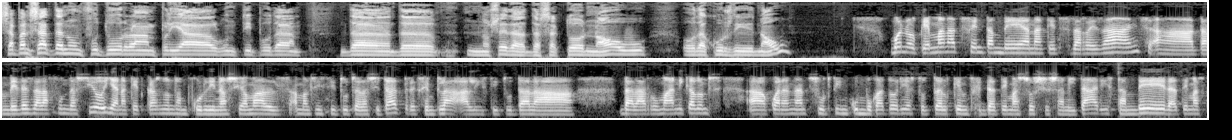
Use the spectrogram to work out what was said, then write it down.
S'ha pensat en un futur ampliar algun tipus de, de, de no sé, de, de sector nou o de curs nou? Bueno, el que hem anat fent també en aquests darrers anys, eh, també des de la Fundació i en aquest cas doncs, en coordinació amb els, amb els instituts de la ciutat, per exemple, a l'Institut de la, de la Romànica, doncs, eh, quan han anat sortint convocatòries, tot el que hem fet de temes sociosanitaris també, de temes,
